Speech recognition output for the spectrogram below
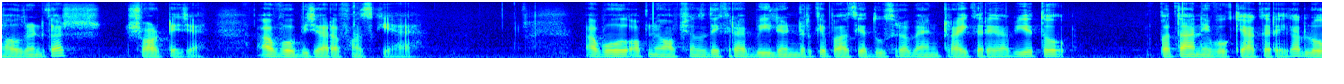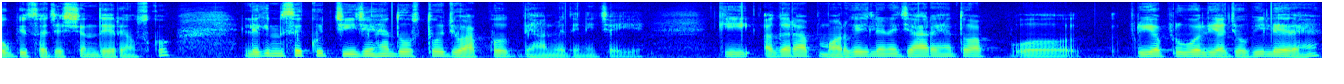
थाउज़ेंड का शॉर्टेज है। अब वो बेचारा फंस गया है। अब वो अपने ऑप्शन देख रहा है बी लेंडर के पास या दूसरा बैंक ट्राई करेगा। अब ये तो पता नहीं वो क्या करेगा। लोग भी सजेशन दे रहे हैं उसको। लेकिन इससे कुछ चीज़ें हैं दोस्तों जो आपको ध्यान में देनी चाहिए कि अगर आप मॉर्गेज लेने जा रहे हैं तो आप प्री अप्रूवल या जो भी ले रहे हैं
